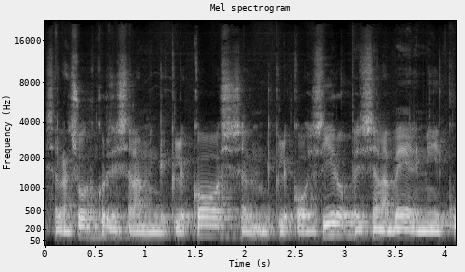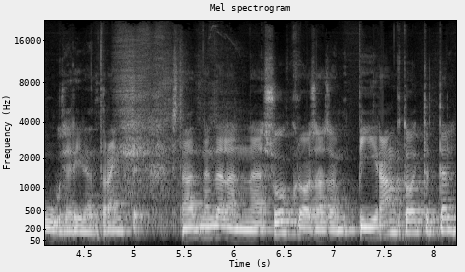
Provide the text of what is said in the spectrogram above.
seal on suhkur, siis seal on mingi glükoos, seal on mingi glükoosisiirup ja siis seal on veel mingi kuus erinevat varianti. sest nad, nendel on äh, suhkru osas on piirang tootjatel,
